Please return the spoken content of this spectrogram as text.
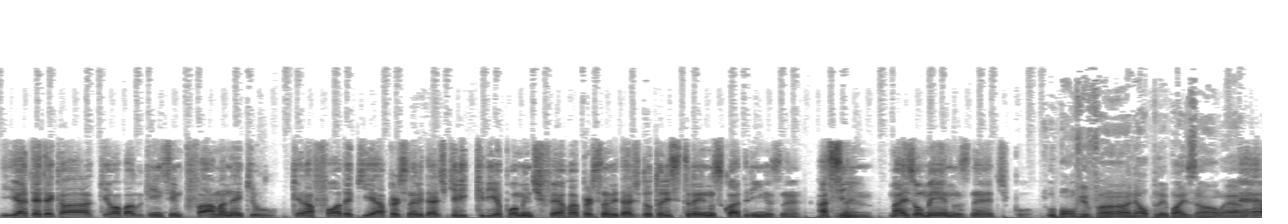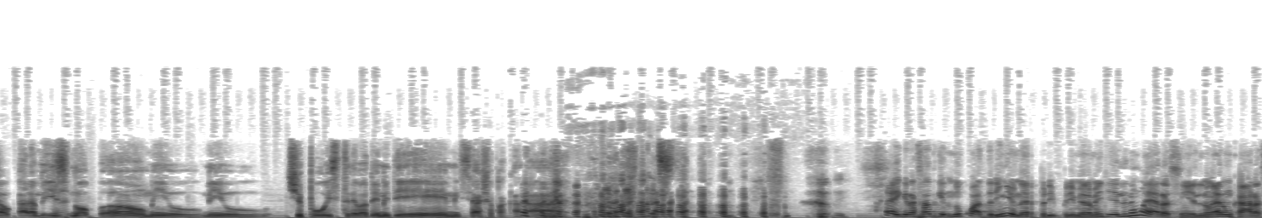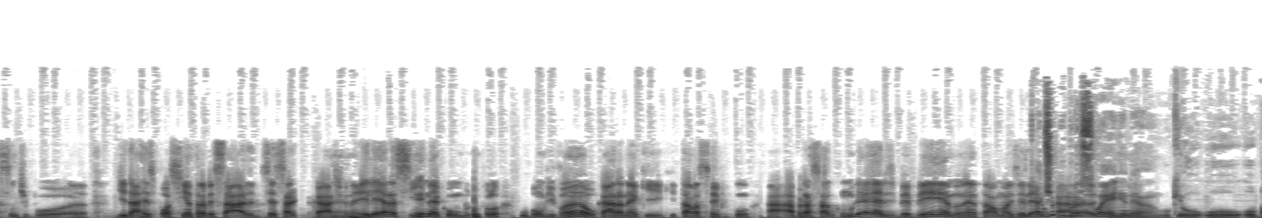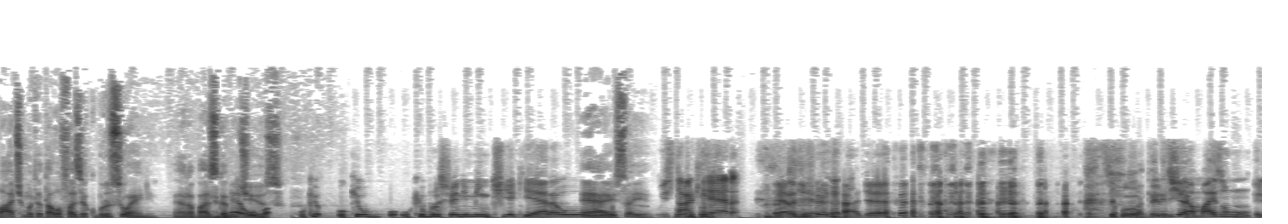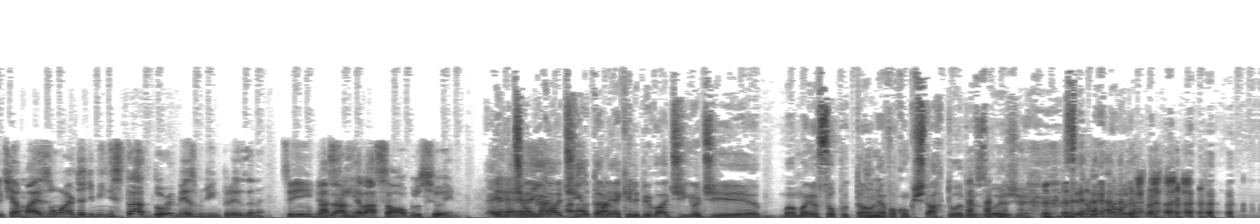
e até tem aquela, aquela bagulho que a gente sempre fala, né? Que, o, que era foda que a personalidade que ele cria pro Homem de Ferro é a personalidade do Doutor Estranho nos quadrinhos, né? Assim, mais ou menos, né? Tipo, O Bom Vivan, né? O Playboyzão, é. é, o cara meio snobão, meio, meio tipo estrela do MDM, se acha pra caralho. É engraçado que no quadrinho, né, pri- primeiramente, ele não era assim, ele não era um cara assim, tipo, ah, de dar respostinha atravessada, de ser sarcástico, É. né? Ele era assim, né, como o Bruno falou, o bom vivan, o cara, né, que, que tava sempre com, a- abraçado com mulheres, bebendo, né, tal, mas ele É era tipo um o cara... Bruce Wayne, tipo, né? O que o, o, o Batman tentava fazer com o Bruce Wayne. Era basicamente É, o, isso. o, que, o, que o, o que o Bruce Wayne mentia que era o... É, isso aí. O Stark era. Era de verdade, é. tipo, Só que ele tinha mais um, ele tinha mais um ar de administrador mesmo de empresa, né? sim, Assim, exato. em relação ao Bruce Wayne. É, ele É, tinha um bigodinho também, aquele bigodinho de mamãe eu sou putão, né? Vou conquistar todas hoje. Você lembra?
